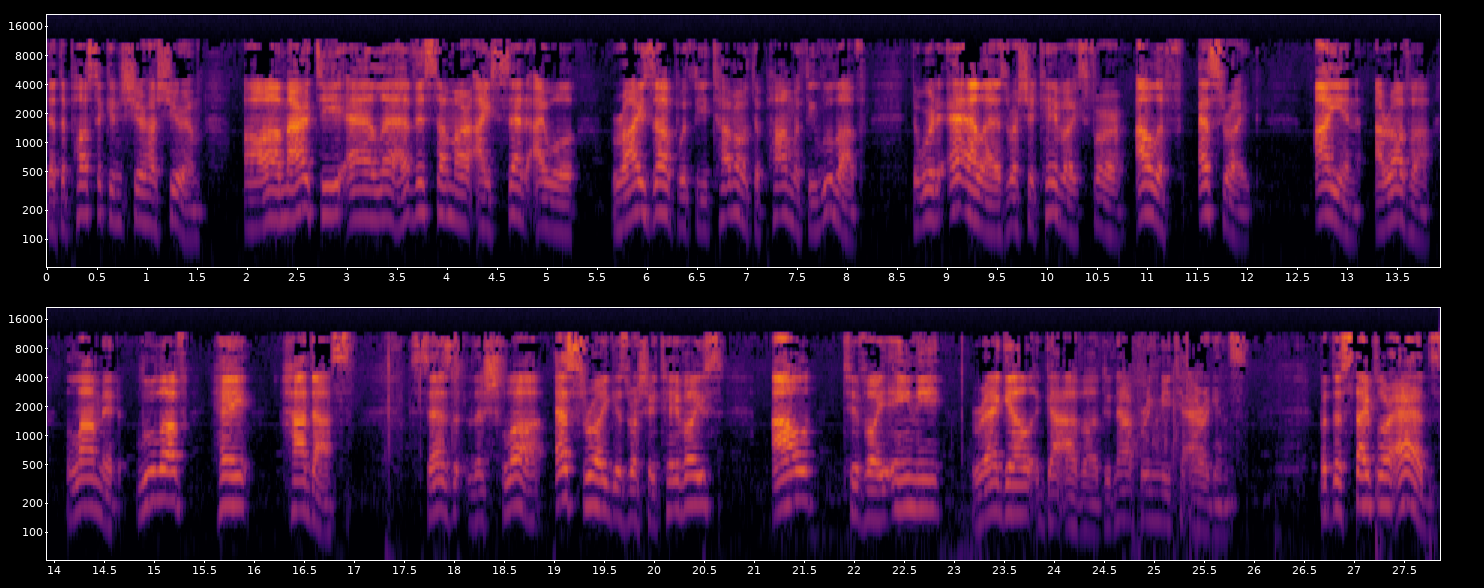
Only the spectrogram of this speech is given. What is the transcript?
that the Pasuk in Shir Hashirim, Amarti Elev I said I will rise up with the Tamar, with the palm, with the Lulav. The word E'ele is Tevois for Aleph, Esroig, Ayin, Arava, Lamed, Lulav, Hey, Hadas. Says the Shla, Esroig is Rosh Tevois, Al Tivoyeni Regel Ga'ava. Do not bring me to arrogance. But the Steipler adds,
